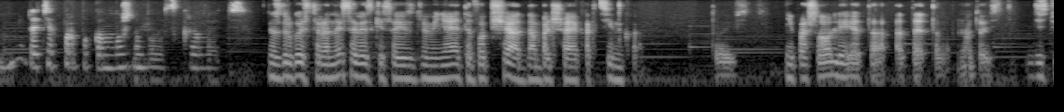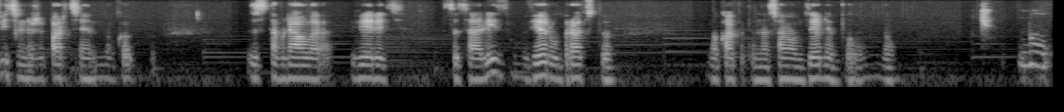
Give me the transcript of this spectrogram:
ну, до тех пор, пока можно было скрывать. Но с другой стороны, Советский Союз для меня это вообще одна большая картинка. То есть не пошло ли это от этого? Ну, то есть действительно же партия, ну, как бы заставляла верить в социализм, веру, братство. Но как это на самом деле было? Ну, Ну,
